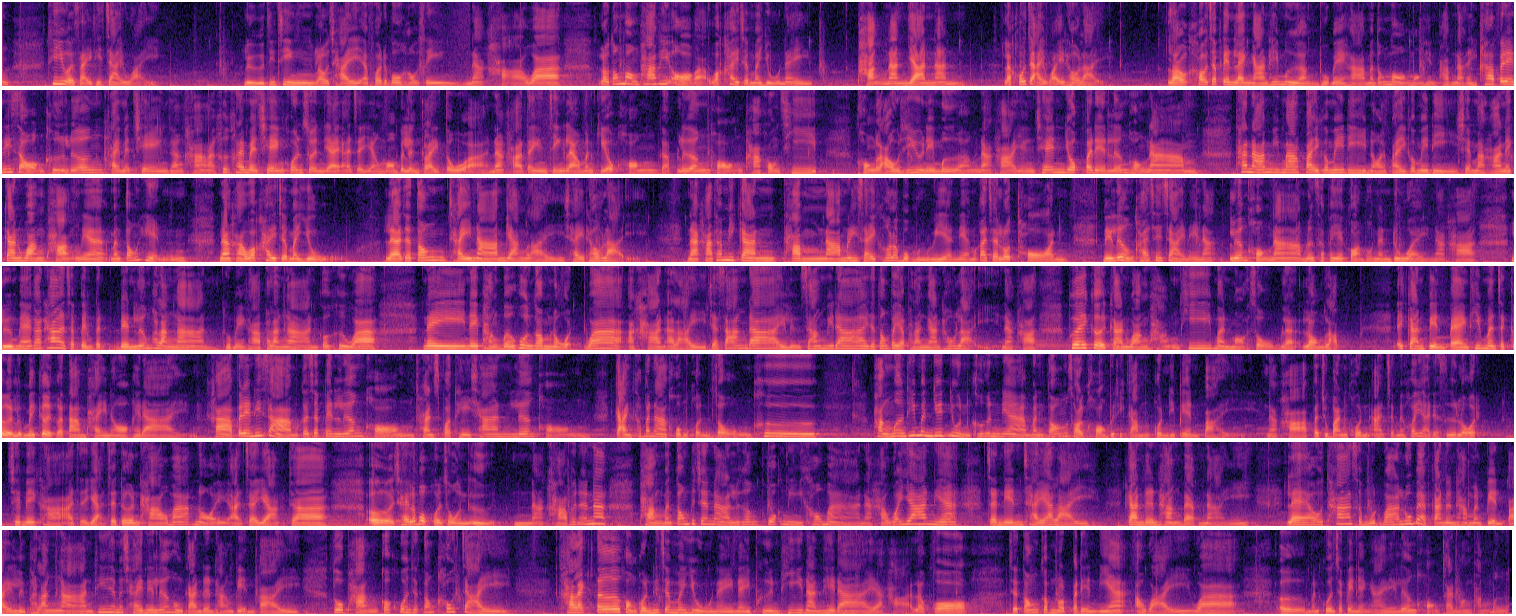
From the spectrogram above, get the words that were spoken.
ที่อยู่อาศัยที่จ่ายไหวหรือจริงๆ เราใช้ affordable housing นะคะว่าเราต้องมองภาพให้ออกอะว่าใครจะมาอยู่ในผังนั้นย่านนั้น แล้วเขาจ่ายไหวเท่าไหร่ แล้วเขาจะเป็นแรงงานให้เมืองถูกไหมคะ มันต้องมองมองเห็นภาพนั้นค่ะประเด็นที่ 2 คือเรื่อง climate change นะคะคือ climate change คนส่วนใหญ่อาจจะยังมองเป็นเรื่องไกลตัวนะคะ แต่จริง ๆ แล้วมันเกี่ยวข้องกับเรื่องของค่าของชีพของเราที่อยู่ในเมืองนะคะ อย่างเช่น ยกประเด็นเรื่องของน้ำถ้าน้ำมีมากไปก็ไม่ดี น้อยไปก็ไม่ดีใช่ไหมคะในการวางผังเนี่ยมันต้องเห็นนะคะว่าใครจะมาอยู่แล้วจะต้องใช้น้ำอย่างไรใช้เท่าไหร่ นะคะ ถ้ามีการทำน้ำรีไซเคิลระบบหมุนเวียนเนี่ยมันก็อาจจะลดทอนในเรื่องของค่าใช้จ่ายในนะเรื่องของน้ำเรื่องทรัพยากรพวกนั้นด้วยนะคะ หรือแม้กระทั่งอาจจะเป็นประเด็นเรื่องพลังงานถูกไหมคะพลังงานก็คือว่าในในผังเมืองควรกำหนดว่าอาคารอะไรจะสร้างได้หรือสร้างไม่ได้จะต้องประหยัดพลังงานเท่าไหร่นะคะ เพื่อให้เกิดการวางผังที่มันเหมาะสมและรองรับ ไอการเปลี่ยนแปลงที่มันจะเกิดหรือไม่เกิดก็ตามภายนอกให้ได้ค่ะ ประเด็นที่ 3 ก็จะเป็นเรื่องของ transportation เรื่องของการคมนาคมขนส่ง คือผังเมืองที่มันยืดหยุ่นขึ้นเนี่ยมันต้องสอดคล้องพฤติกรรมของคนที่เปลี่ยนไปนะคะ ปัจจุบันคนอาจจะไม่ค่อยอยากจะซื้อรถใช่ไหมคะ อาจจะอยากจะเดินเท้ามากหน่อย อาจจะอยากจะออใช้ระบบขนส่งอื่นๆนะคะ เพราะฉะนั้นนะผังมันต้องพิจารณาเรื่องพวกนี้เข้ามานะคะ ว่าย่านนี้จะเน้นใช้อะไร การเดินทางแบบไหน แล้วถ้าสมมติว่ารูปแบบการเดินทางมันเปลี่ยนไป หรือพลังงานที่จะมาใช้ในเรื่องของการเดินทางเปลี่ยนไป ตัวผังก็ควรจะต้องเข้าใจคาแรคเตอร์ของคนที่จะมาอยู่ในในพื้นที่นั้นให้ได้อะค่ะ แล้วก็จะต้องกำหนดประเด็นนี้เอาไว้ว่าเออมันควรจะเป็นยังไงในเรื่องของการวางผังเมือง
